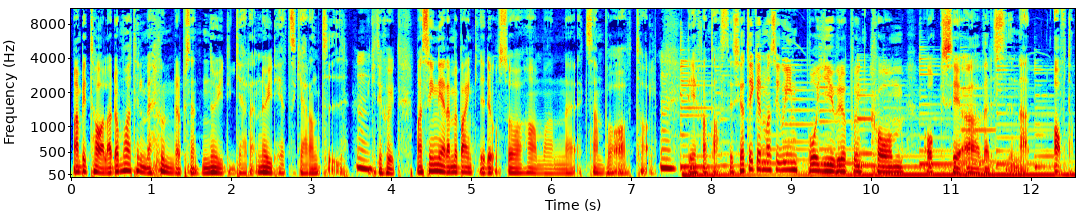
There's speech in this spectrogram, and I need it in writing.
man betalar. De har till och med 100% nöjd, nöjdhetsgaranti, Mm. vilket är sjukt. Man signerar med BankID och så har man eh, ett samboavtal. mm. Det är fantastiskt. Jag tycker att man ska gå in på jury.com och se över sina avtal.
